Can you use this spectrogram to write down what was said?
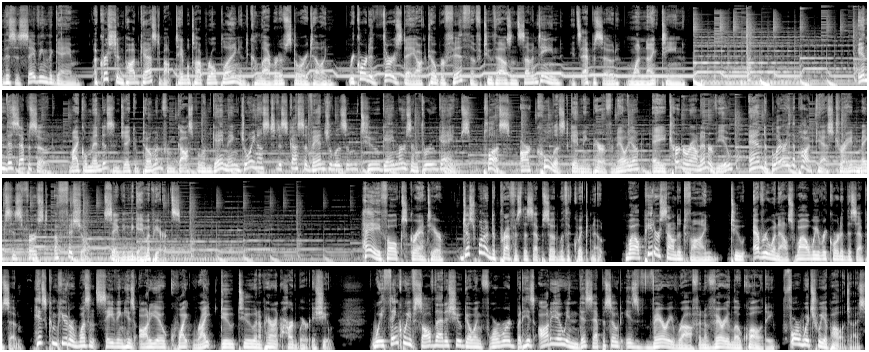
This is Saving the Game, a Christian podcast about tabletop role playing and collaborative storytelling. Recorded Thursday, October 5th of 2017, it's episode 119. In this episode, Michael Mendes and Jacob Toman from Gospel and Gaming join us to discuss evangelism to gamers and through games, plus our coolest gaming paraphernalia, a turnaround interview, and Blairy the Podcast Train makes his first official Saving the Game appearance. Hey folks, Grant here. Just wanted to preface this episode with a quick note. While Peter sounded fine, to everyone else while we recorded this episode. His computer wasn't saving his audio quite right due to an apparent hardware issue. We think we've solved that issue going forward, but his audio in this episode is very rough and of very low quality, for which we apologize.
